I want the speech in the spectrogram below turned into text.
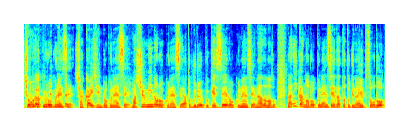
小学6年生 社会人6年生、まあ、趣味の6年生あとグループ結成6年生などなど何かの6年生だった時のエピソードを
